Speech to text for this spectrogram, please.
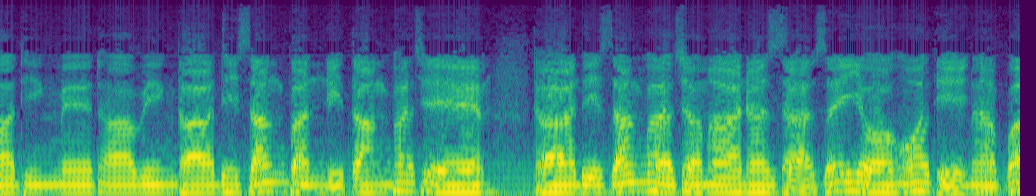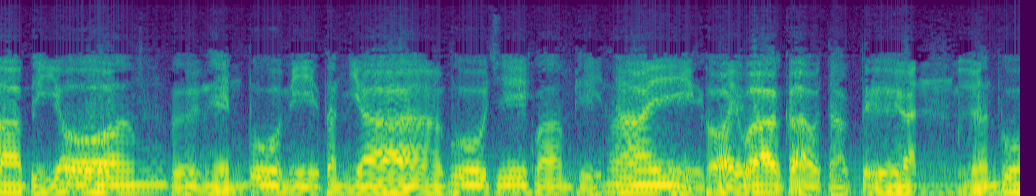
าทิงเมทาวิงตาดิสังปันดิตังพระเชมตาดิสังพชมานัสสะโยโหตินาปาปิโยพึงเห็นผู้มีปัญญา ผู้ชี้ความผิดให้ คอยว่ากล่าวตักเตือน เหมือนผู้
